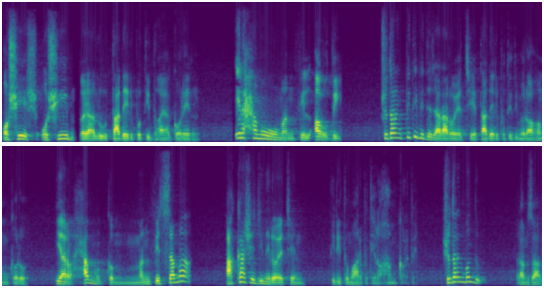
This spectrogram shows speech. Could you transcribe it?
অশেষ অসীম দয়ালু তাদের প্রতি দয়া করেন। ইরহামু মানফিল আরদি। সুতরাং পৃথিবীতে যারা রয়েছে, তাদের প্রতি তুমি রহম করো। ইয়ার হামকুম মানফিসামা আকাশে যিনি রয়েছেন, তিনি তোমার প্রতি রহম করবেন। সুতরাং বন্ধু, রমজান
